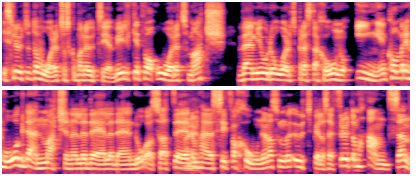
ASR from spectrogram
i slutet av året så ska man utse vilket var årets match, vem gjorde årets prestation och ingen kommer ihåg den matchen eller det eller det ändå. Så att eh, de här situationerna som utspelar sig, förutom Hansen,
